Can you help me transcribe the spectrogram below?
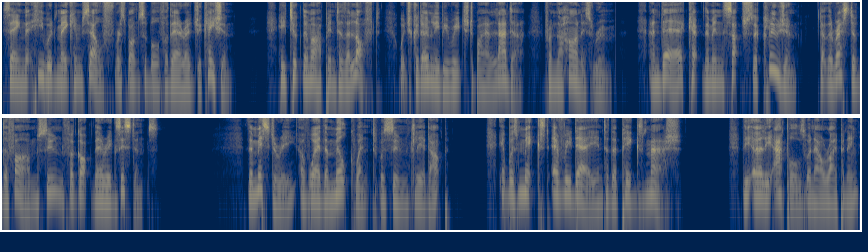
saying that he would make himself responsible for their education. He took them up into the loft, which could only be reached by a ladder from the harness room, and there kept them in such seclusion that the rest of the farm soon forgot their existence. The mystery of where the milk went was soon cleared up. It was mixed every day into the pig's mash. The early apples were now ripening,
